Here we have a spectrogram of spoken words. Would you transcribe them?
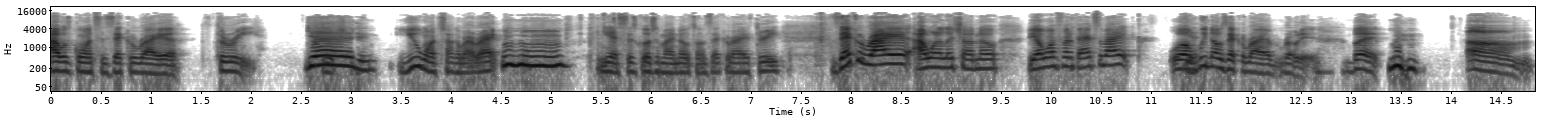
I was going to Zechariah three. Yay. You want to talk about, right? Mm-hmm. Yes, let's go to my notes on Zechariah 3. Zechariah, I want to let y'all know. Do y'all want fun facts about it? Well, Yes. we know Zechariah wrote it, but um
